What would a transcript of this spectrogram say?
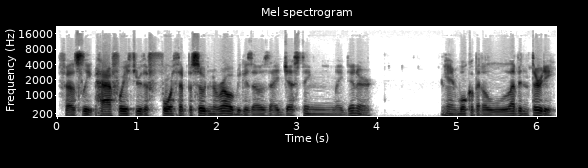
fell asleep halfway through the fourth episode in a row because I was digesting my dinner, and woke up at 11:30.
